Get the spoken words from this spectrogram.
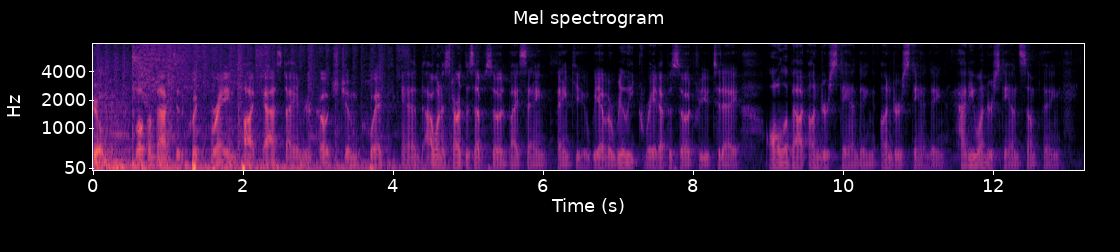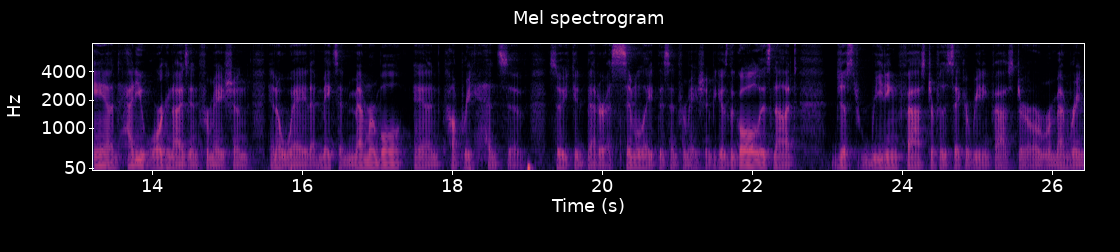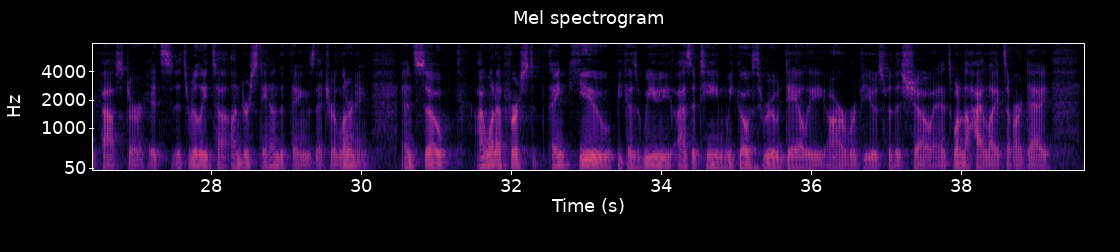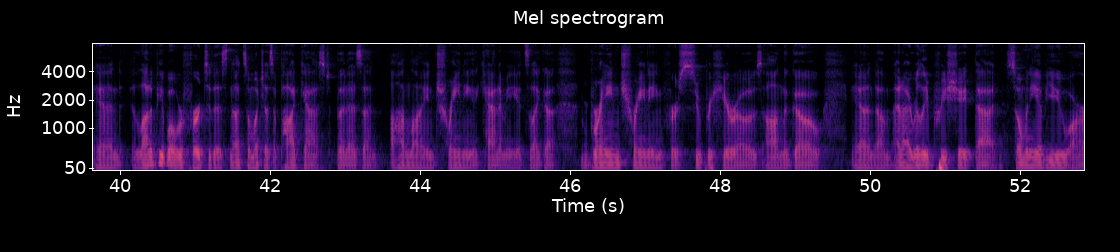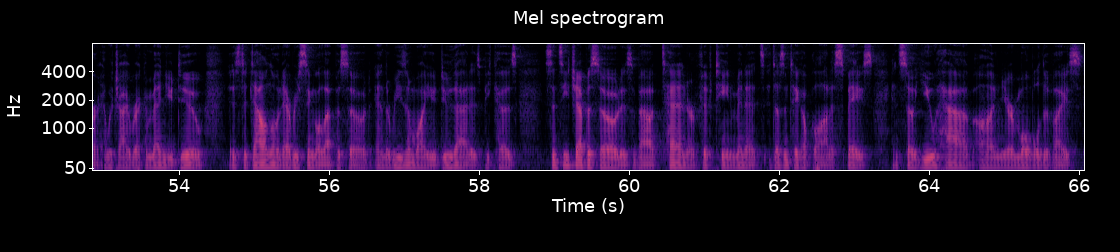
Show me. Welcome back to the Kwik Brain podcast. I am your coach, Jim Kwik, and I want to start this episode by saying thank you. We have a really great episode for you today, all about understanding, understanding. How do you understand something? And how do you organize information in a way that makes it memorable and comprehensive so you could better assimilate this information? Because the goal is not just reading faster for the sake of reading faster or remembering faster. It's it's really to understand the things that you're learning. And so I want to first thank you because we as a team we go through daily our reviews for this show and it's one of the highlights of our day. And a lot of people refer to this not so much as a podcast, but as an online training academy. It's like a brain training for superheroes on the go and um, and I really appreciate that. So many of you are, which I recommend you do, is to download every single episode. And the reason why you do that is because since each episode is about 10 or 15 minutes, it doesn't take up a lot of space, and so you have on your mobile device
